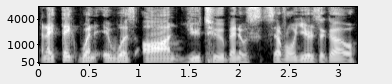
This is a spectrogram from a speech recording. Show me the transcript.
And I think when it was on YouTube and it was several years ago,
